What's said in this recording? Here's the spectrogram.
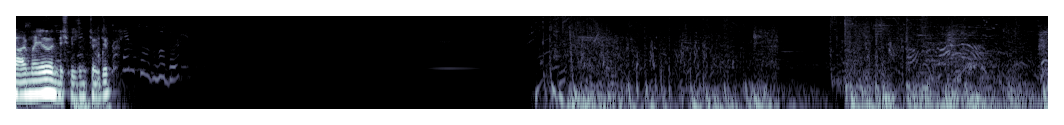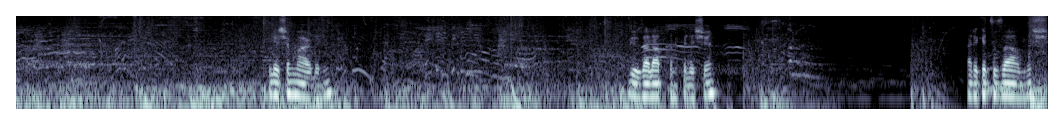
Karmaya ölmüş bizim çocuk. Flash'ım var benim. Güzel attım flash'ı. Hareket hızı almış.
